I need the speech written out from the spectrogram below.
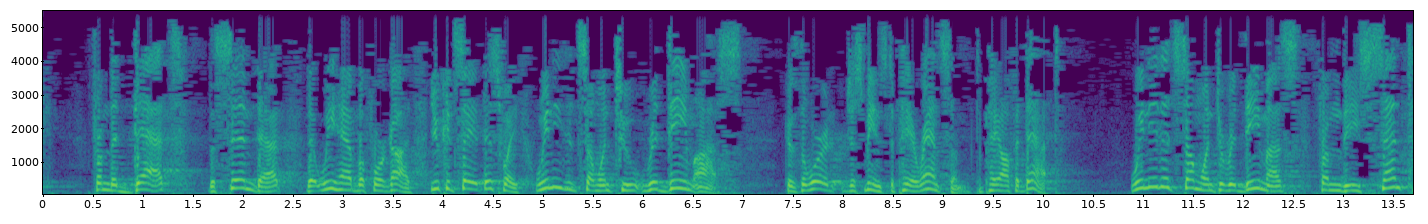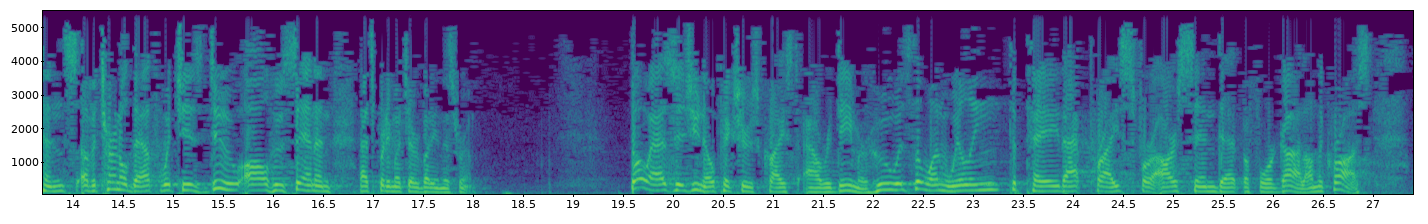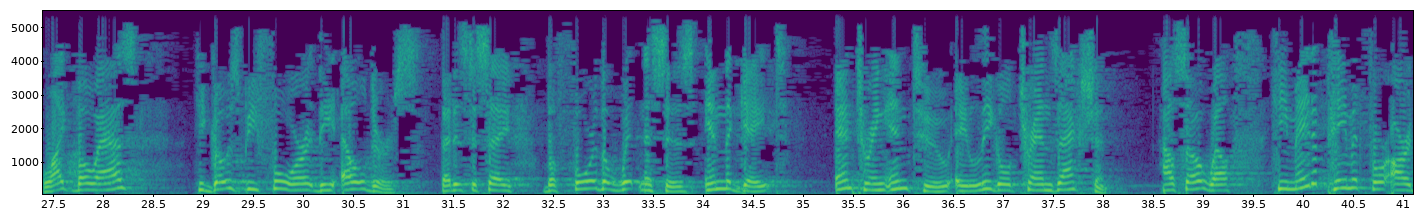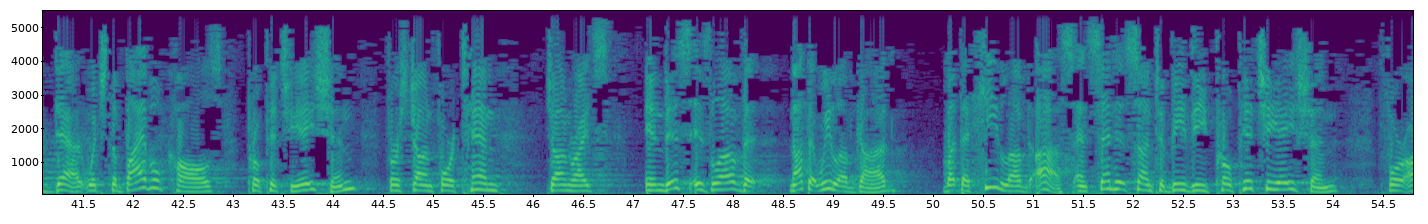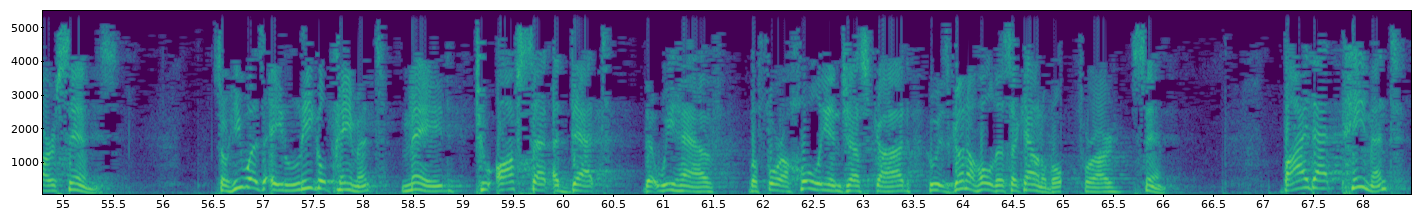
from the debt, the sin debt that we have before God. You could say it this way. We needed someone to redeem us. Because the word just means to pay a ransom, to pay off a debt. We needed someone to redeem us from the sentence of eternal death, which is due all who sin, and that's pretty much everybody in this room. Boaz, as you know, pictures Christ our Redeemer, who was the one willing to pay that price for our sin debt before God on the cross. Like Boaz, he goes before the elders, that is to say, before the witnesses in the gate, entering into a legal transaction. How so? Well, he made a payment for our debt, which the Bible calls propitiation. 1 John 4:10, John writes, "In this is love that not that we love God, but that he loved us and sent his son to be the propitiation for our sins." So he was a legal payment made to offset a debt that we have before a holy and just God who is going to hold us accountable for our sin. By that payment,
